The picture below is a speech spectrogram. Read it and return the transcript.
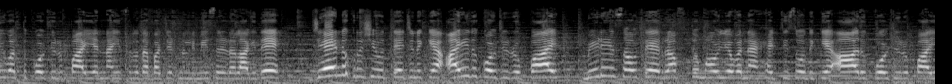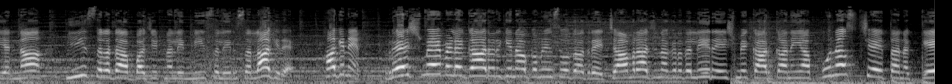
ಐವತ್ತು ಕೋಟಿ ರೂಪಾಯಿಯನ್ನ ಈ ಸಲದ ಬಜೆಟ್ನಲ್ಲಿ ಮೀಸಲಿಡಲಾಗಿದೆ. ಜೇನು ಕೃಷಿ ಉತ್ತೇಜನಕ್ಕೆ ಐದು ಕೋಟಿ ರೂಪಾಯಿ ಮಿಡಿ ಸೌತೆ ರಫ್ತು ಮೌಲ್ಯವನ್ನ ಹೆಚ್ಚಿಸೋದಕ್ಕೆ ಆರು ಕೋಟಿ ರೂಪಾಯಿಯನ್ನ ಈ ಸಲದ ಬಜೆಟ್ನಲ್ಲಿ ಮೀಸಲಿರಿಸಲಾಗಿದೆ. ಹಾಗೆಯೇ ರೇಷ್ಮೆ ಬೆಳೆಗಾರರಿಗೆ ನಾವು ಗಮನಿಸೋದಾದ್ರೆ ಚಾಮರಾಜನಗರದಲ್ಲಿ ರೇಷ್ಮೆ ಕಾರ್ಖಾನೆಯ ಪುನಶ್ಚೇತನಕ್ಕೆ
